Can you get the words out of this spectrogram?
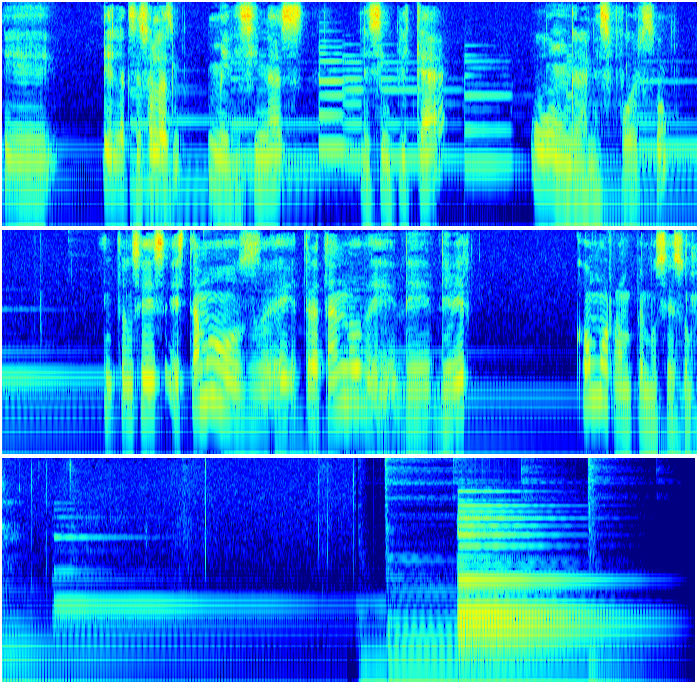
eh, el acceso a las medicinas les implica un gran esfuerzo entonces estamos eh, tratando de, de ver cómo rompemos eso.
